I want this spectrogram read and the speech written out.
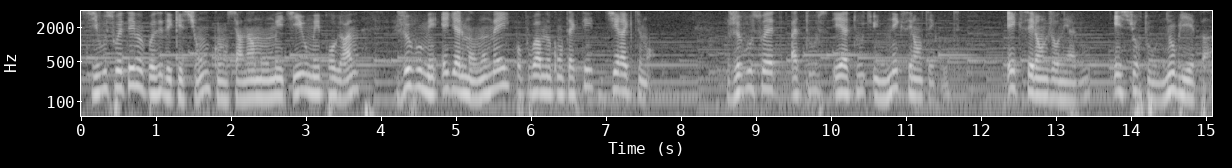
Si vous souhaitez me poser des questions concernant mon métier ou mes programmes, je vous mets également mon mail pour pouvoir me contacter directement. Je vous souhaite à tous et à toutes une excellente écoute excellente journée à vous et surtout n'oubliez pas,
